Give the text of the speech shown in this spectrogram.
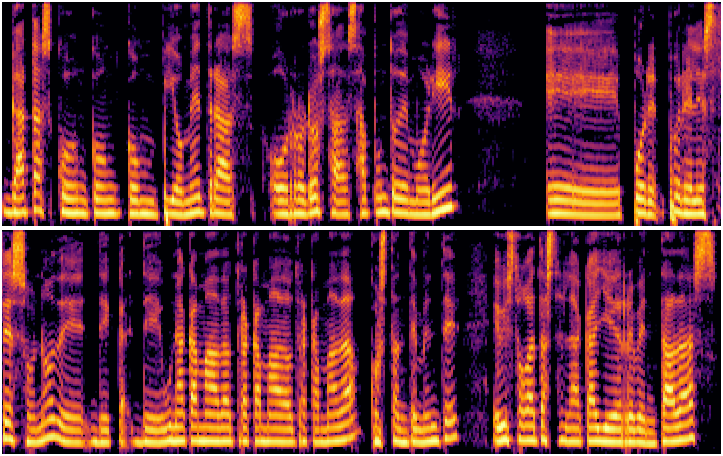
gatas con, con, piometras horrorosas a punto de morir eh, por, el exceso ¿no? de, una camada, otra camada, otra camada constantemente. He visto gatas en la calle reventadas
